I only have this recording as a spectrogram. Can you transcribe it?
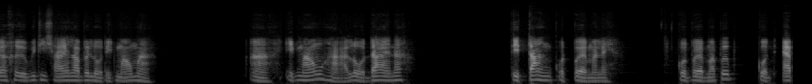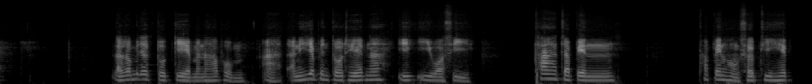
ก็คือวิธีใช้เราไปโหลด X Mouse มา อ่า X Mouse หาโหลดได้นะ ติดตั้งกดเปิดมาเลย กดเปิดมาปุ๊บกดแอป แล้วก็ไม่เลือกตัวเกมมันนะครับผมอ่าอันนี้จะเป็นตัวเทสนะ e e w c ถ้าจะเป็นถ้าเป็นของเซิร์ฟ TH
